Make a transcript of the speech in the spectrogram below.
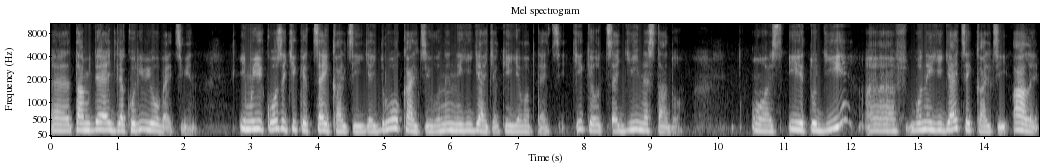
Е, Там йде для корів і овець він. І мої кози тільки цей кальцій їдять. Другого кальцію вони не їдять, який є в аптеці. Тільки оце дійне стадо. Ось. І тоді е, вони їдять цей кальцій. Але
